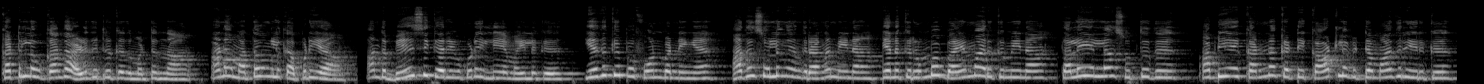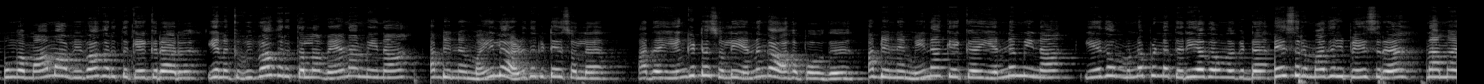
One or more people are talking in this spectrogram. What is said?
கட்டில் உட்காந்து அழுதுட்டு இருக்கிறது மட்டும்தான். ஆனா மத்தவங்களுக்கு அப்படியா? அந்த பேசிக் அறிவு கூட இல்லையே மயிலுக்கு. எதுக்கு இப்ப ஃபோன் பண்ணீங்க? அதை சொல்லுங்கங்கிறாங்க மீனா. எனக்கு ரொம்ப பயமா இருக்கு மீனா. தலையெல்லாம் சுத்துது. அப்படியே கண்ணை கட்டி காட்டுல விட்ட மாதிரி இருக்கு. உங்க மாமா விவாகரத்து கேக்குறாரு. எனக்கு விவாகரத்தெல்லாம் வேணாம் மீனா. அப்படின்னு மயில அழுதுகிட்டே சொல்ல அதை எங்கிட்ட சொல்லி என்னங்க ஆக போகுது? அப்படின்னு மீனா கேட்க என்ன மீனா? ஏதோ முன்ன பின்ன தெரியாதவங்க கிட்ட பேசுற மாதிரி பேசுற? நாம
